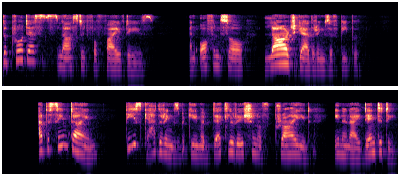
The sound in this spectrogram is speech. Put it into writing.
The protests lasted for five days and often saw large gatherings of people. At the same time, these gatherings became a declaration of pride in an identity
